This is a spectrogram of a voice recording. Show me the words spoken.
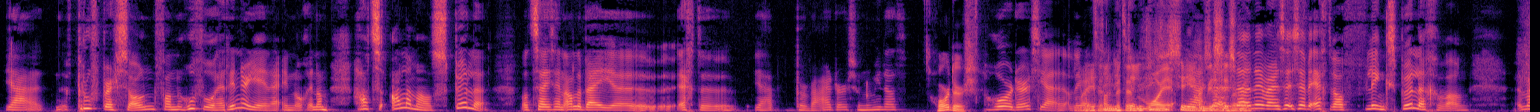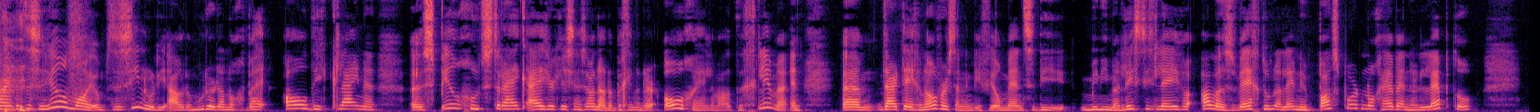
ja, proefpersoon van hoeveel herinner je je nog? En dan haalt ze allemaal spullen. Want zij zijn allebei eh, echte ja, bewaarders, hoe noem je dat? Hoorders. Hoorders, ja. Alleen Waar je met van een- met een mooie- televisieseries ja, nou, nee, maar ze, ze hebben echt wel flink spullen gewoon. Maar het is heel mooi om te zien hoe die oude moeder dan nog bij al die kleine eh speelgoedstrijkijzertjes en zo. Nou, dan beginnen haar ogen helemaal te glimmen. En ehm daar tegenover staan in die veel mensen die minimalistisch leven, alles wegdoen, alleen hun paspoort nog hebben en hun laptop.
